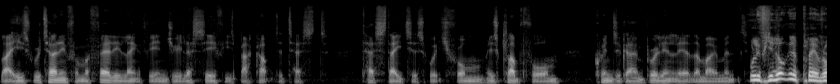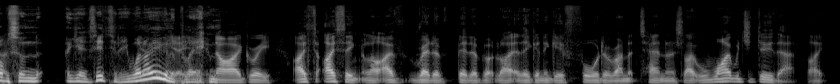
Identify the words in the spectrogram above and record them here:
Like he's returning from a fairly lengthy injury. Let's see if he's back up to test test status, which from his club form, Quins are going brilliantly at the moment. Well, if you're not going to play Robson against Italy, when are you going to Yeah, play yeah. him? No, I agree. I th- I think like I've read a bit about like are they going to give Ford a run at ten? And it's like, well, why would you do that? Like,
